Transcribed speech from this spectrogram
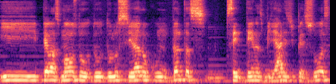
e pelas mãos do, do, do Luciano, com tantas centenas, milhares de pessoas,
